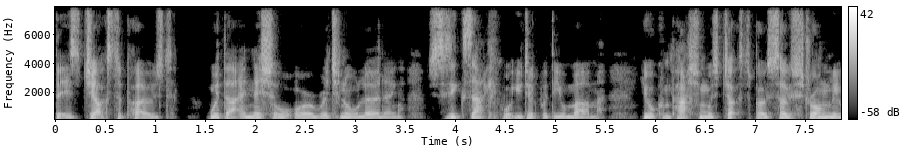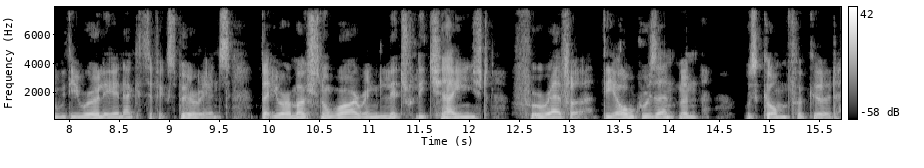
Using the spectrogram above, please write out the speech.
that is juxtaposed with that initial or original learning, which is exactly what you did with your mum. Your compassion was juxtaposed so strongly with your earlier negative experience that your emotional wiring literally changed forever. The old resentment was gone for good.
